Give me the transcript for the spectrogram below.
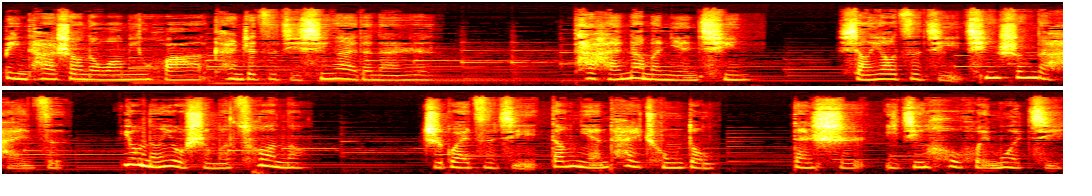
病榻上的王明华看着自己心爱的男人，他还那么年轻。想要自己亲生的孩子，又能有什么错呢？只怪自己当年太冲动，但是已经后悔莫及。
